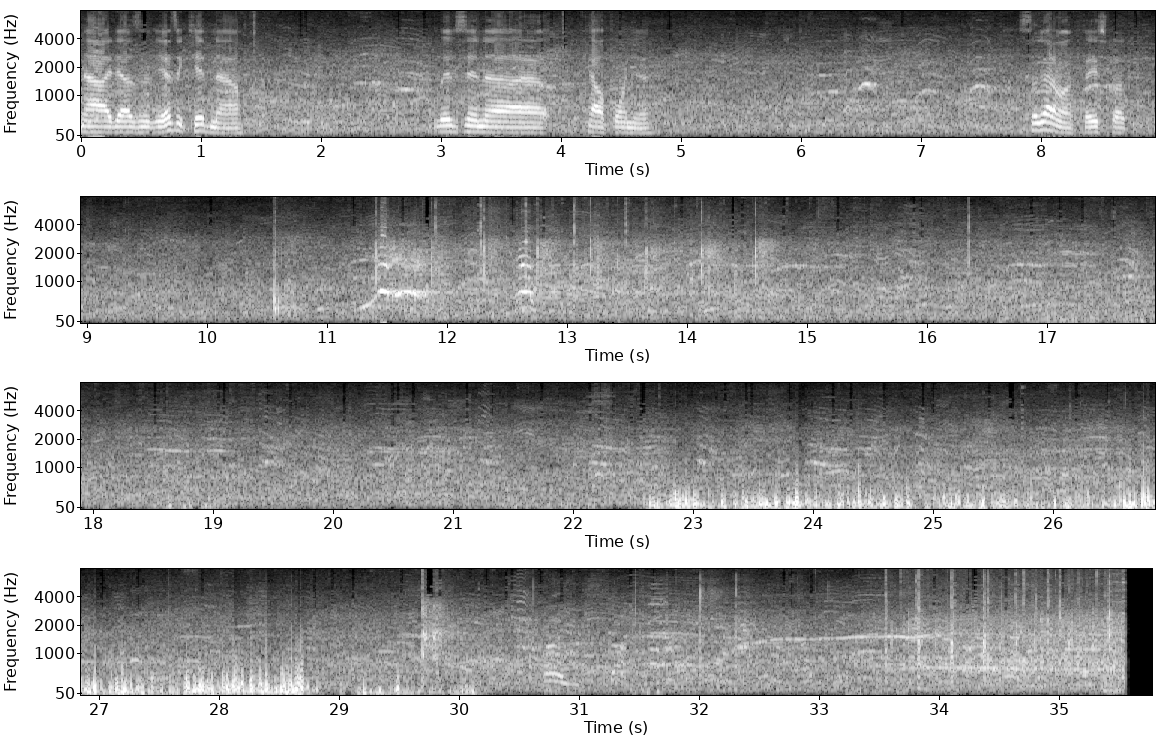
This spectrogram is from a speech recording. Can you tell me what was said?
No, he doesn't. He has a kid now. Lives in uh, California. Still got him on Facebook.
